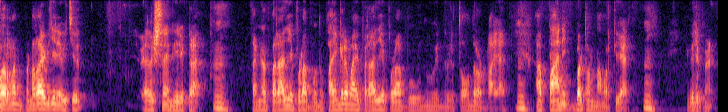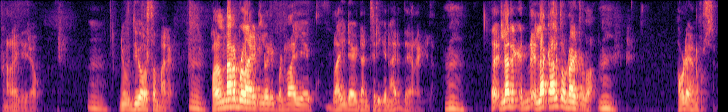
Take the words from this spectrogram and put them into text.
ഭരണം പിണറായി വിജയനെ വെച്ച് ഇലക്ഷനെ നേരിട്ടാൽ. തങ്ങൾ പരാജയപ്പെടാൻ പോകുന്നു ഭയങ്കരമായി പരാജയപ്പെടാൻ പോകുന്നു എന്നൊരു തോന്നലുണ്ടായാൽ ഉണ്ടായാൽ ആ പാനിക് ബട്ടൺ അമർത്തിയാൽ. ഇവർ പിണറായിക്കെതിരാവും. ഇനി ഉദ്യോഗസ്ഥന്മാർ വൾണറബിൾ ആയിട്ടുള്ള ആയിട്ടുള്ളൊരു പിണറായിയെ ബ്ലൈൻഡായിട്ട് അനുസരിക്കാൻ ആരും തയ്യാറാകില്ല. എല്ലാവരും എല്ലാ കാലത്തും ഉണ്ടായിട്ടുള്ളതാണ് അവിടെയാണ് പ്രശ്നം.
